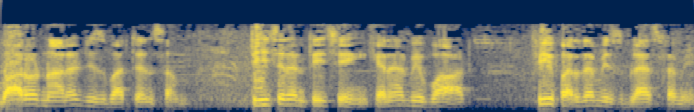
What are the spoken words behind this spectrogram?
Borrowed knowledge is burdensome. Teacher and teaching cannot be bought. Fee for them is blasphemy.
